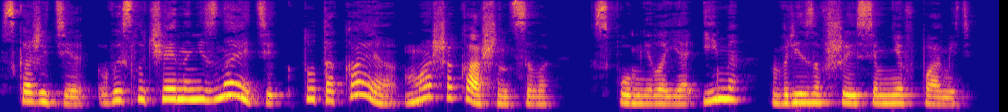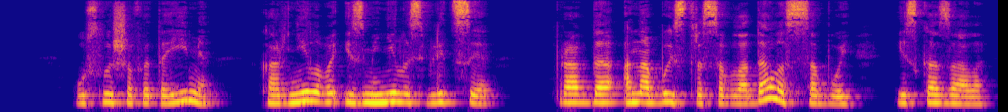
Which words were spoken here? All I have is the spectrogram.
Скажите, вы случайно не знаете, кто такая Маша Кашинцева? Вспомнила я имя, врезавшееся мне в память. Услышав это имя, Корнилова изменилась в лице. Правда, она быстро совладала с собой и сказала,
